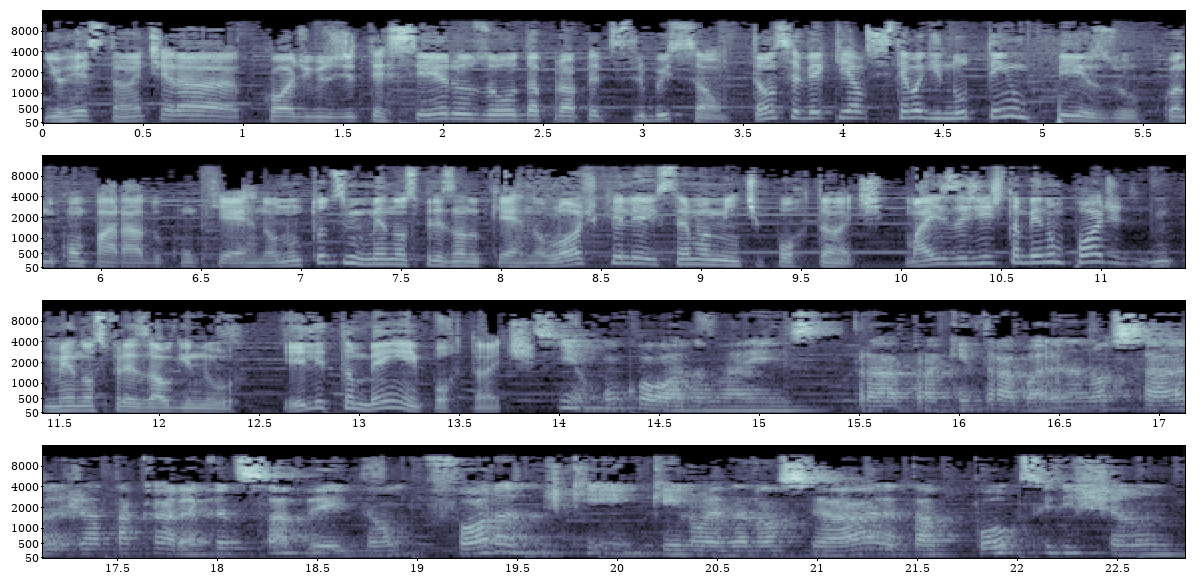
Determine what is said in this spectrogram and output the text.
e o restante era códigos de terceiros ou da própria distribuição. Então você vê que o sistema GNU tem um peso quando comparado com o kernel. Não estou menosprezando o kernel, lógico que ele é extremamente importante, mas a gente também não pode menosprezar o GNU. Ele também é importante. Sim, eu concordo, mas para quem trabalha na nossa área já tá careca de saber. Então, fora de quem, quem não é da nossa área, tá pouco se lixando.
